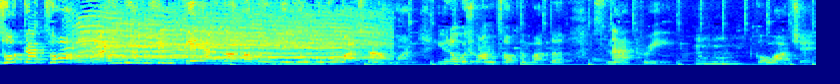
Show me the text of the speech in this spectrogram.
Talk That Talk. I don't be to sing fit as the other video, but go watch that one. You know which one I'm talking about, the snack crate. Mm-hmm. Go watch it.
